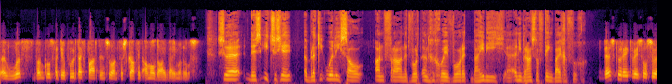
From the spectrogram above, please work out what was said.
uh, hoofwinkels wat jou voertuigparte en so aan verskaf het almal daai bymiddels. So dis iets soos jy 'n blikkie olie sal aanvra en dit word ingegooi word dit by die uh, in die brandstoftank bygevoeg. Dis korrek wissel so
